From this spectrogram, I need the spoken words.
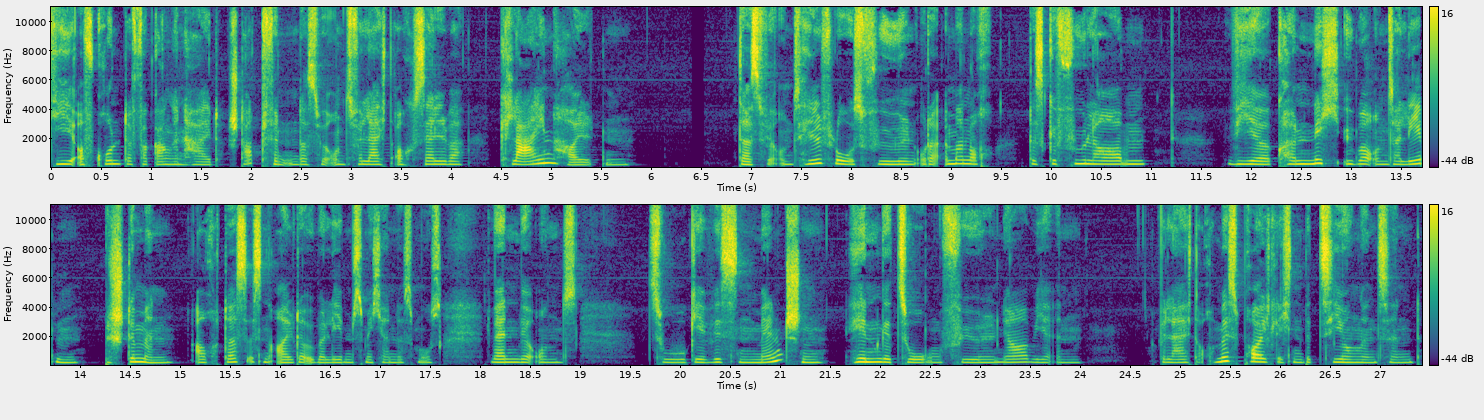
die aufgrund der Vergangenheit stattfinden, dass wir uns vielleicht auch selber klein halten, dass wir uns hilflos fühlen oder immer noch das Gefühl haben, wir können nicht über unser Leben bestimmen. Auch das ist ein alter Überlebensmechanismus. Wenn wir uns zu gewissen Menschen hingezogen fühlen, ja, wir in vielleicht auch missbräuchlichen Beziehungen sind,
